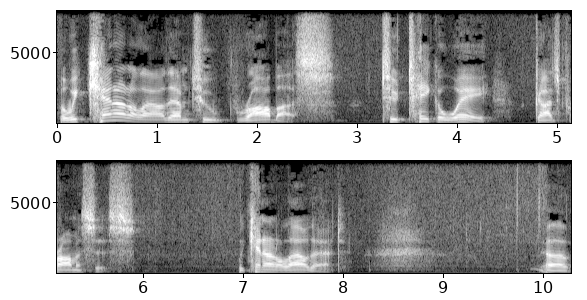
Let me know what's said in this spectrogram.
but we cannot allow them to rob us, to take away God's promises. We cannot allow that. Uh,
